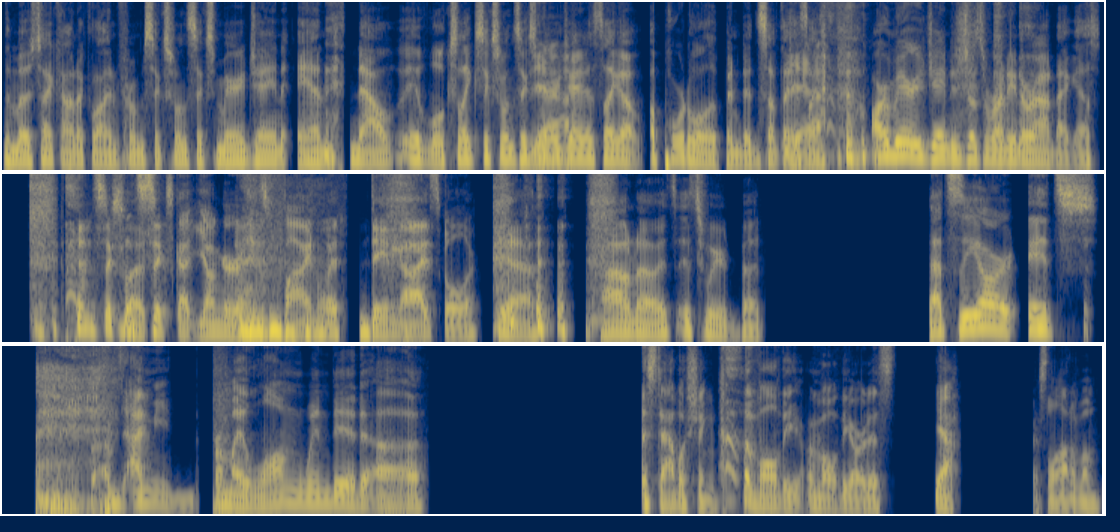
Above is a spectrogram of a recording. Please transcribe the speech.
the most iconic line from 616 Mary Jane, and now it looks like 616 Mary Jane, it's like, oh, a portal opened and something. It's like our Mary Jane is just running around, I guess. and six one six got younger and is fine with dating a high schooler. Yeah. I don't know. It's it's weird, but that's the art. It's I mean, from my long winded uh establishing of all the of all the artists, yeah, there's a lot of them.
